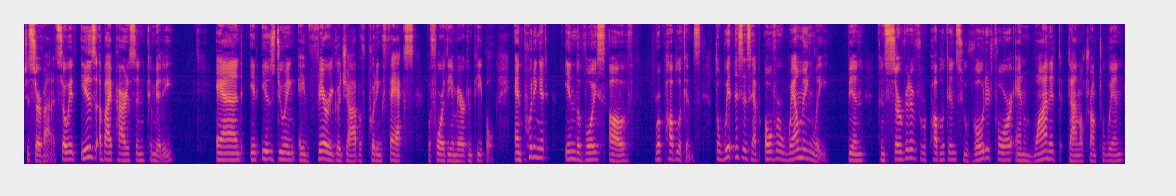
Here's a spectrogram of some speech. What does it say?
to serve on it. So it is a bipartisan committee, and it is doing a very good job of putting facts before the American people and putting it in the voice of Republicans. The witnesses have overwhelmingly been conservative Republicans who voted for and wanted Donald Trump to win.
